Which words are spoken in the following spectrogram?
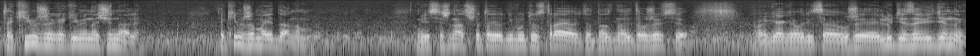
Таким же, каким и начинали. Таким же Майданом. Если же нас что-то не будет устраивать, однозначно, это уже все. Как говорится, уже люди заведены.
